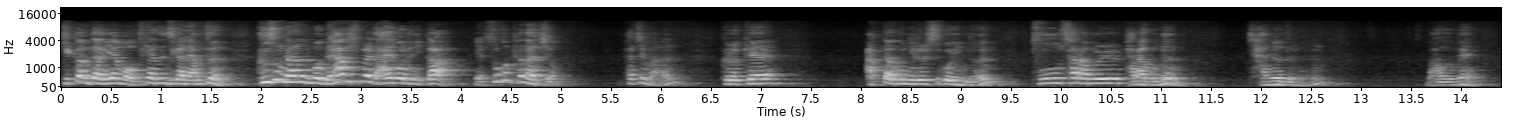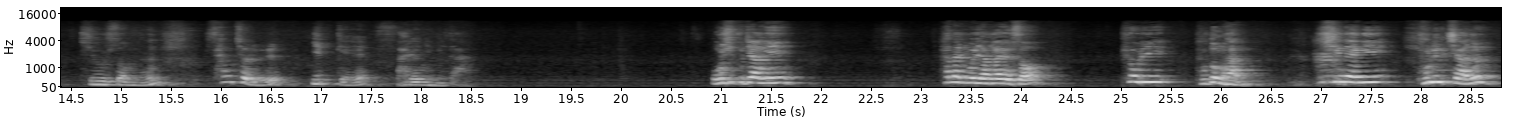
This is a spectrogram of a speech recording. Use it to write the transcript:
뒷감당이야 뭐 어떻게 하든지 간에 아무튼 그 순간은 뭐내 하고 싶은 말 다 해버리니까 예, 속은 편하죠. 하지만 그렇게 악다구니를 쓰고 있는 두 사람을 바라보는 자녀들은 마음에 지울 수 없는 상처를 입게 마련입니다. 50부장이 하나님을 향하여서 표리 부동한 신행이 불일치 않은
